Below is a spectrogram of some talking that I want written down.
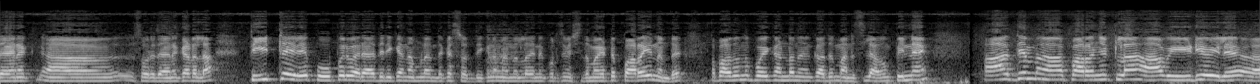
ദഹന സോറി ദഹനക്കേടല്ല. തീറ്റയിൽ പൂപ്പൽ വരാതിരിക്കാൻ നമ്മൾ എന്തൊക്കെ ശ്രദ്ധിക്കണം എന്നുള്ളതിനെക്കുറിച്ച് വിശദമായിട്ട് പറയുന്നുണ്ട്. അപ്പോൾ അതൊന്ന് പോയി കണ്ടാൽ നിങ്ങൾക്ക് അത് മനസ്സിലാവും. പിന്നെ ആദ്യം പറഞ്ഞിട്ടുള്ള ആ വീഡിയോയിൽ ആ,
